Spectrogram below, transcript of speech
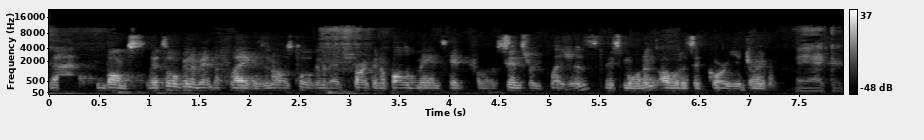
that, Bombs, we're talking about the flaggers, and I was talking about stroking a bold man's head for sensory pleasures this morning, I would have said, Corey, you're dreaming. Yeah, good.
